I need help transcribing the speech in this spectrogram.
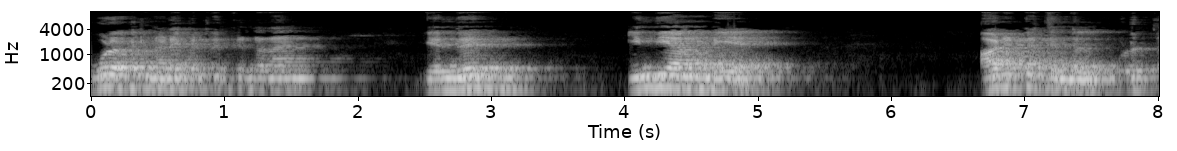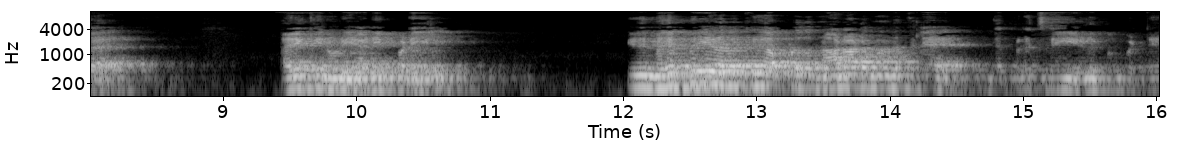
ஊழல்கள் நடைபெற்றிருக்கின்றன என்று இந்தியாவினுடைய ஆடிட்டர் ஜெனரல் கொடுத்த அறிக்கையினுடைய அடிப்படையில் இது மிகப்பெரிய அளவுக்கு அப்பொழுது நாடாளுமன்றத்தில் இந்த பிரச்சனை எழுப்பப்பட்டு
